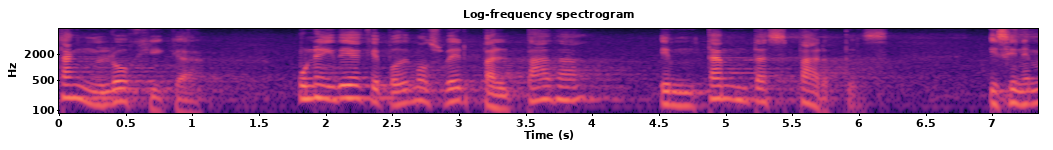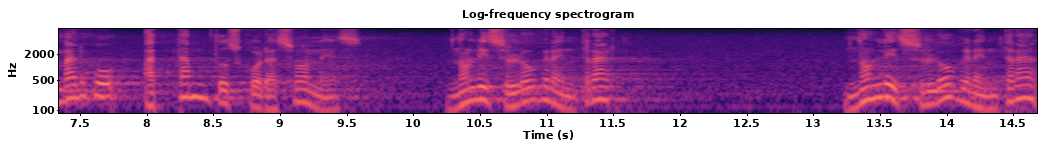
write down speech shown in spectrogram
tan lógica, una idea que podemos ver palpada en tantas partes y sin embargo a tantos corazones no les logra entrar no les logra entrar.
